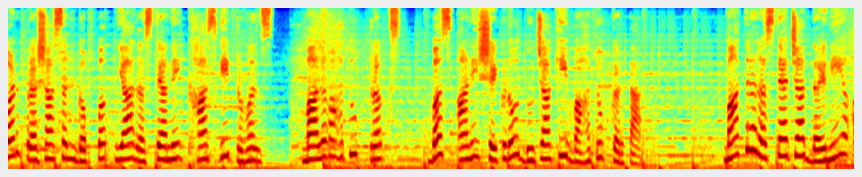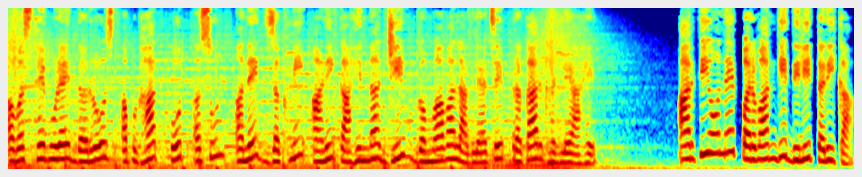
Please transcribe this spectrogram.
पण प्रशासन गप्प या रस्त्याने खासगी ट्रॅव्हल्स मालवाहतूक ट्रक्स बस आणि शेकडो दुचाकी वाहतूक करतात. मात्र रस्त्याच्या दयनीय अवस्थेमुळे दररोज अपघात होत असून अनेक जखमी आणि काहींना जीव गमवावा लागल्याचे प्रकार घडले आहे. आरटीओने परवानगी दिली तरी का?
